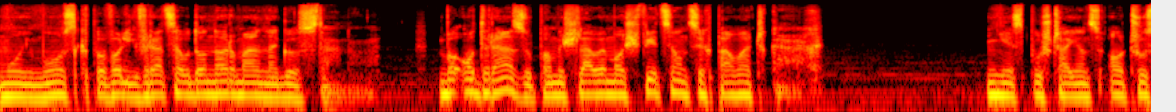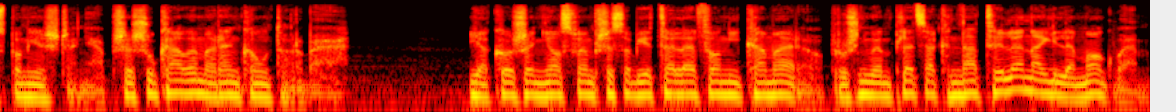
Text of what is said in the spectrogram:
Mój mózg powoli wracał do normalnego stanu, bo od razu pomyślałem o świecących pałeczkach. Nie spuszczając oczu z pomieszczenia, przeszukałem ręką torbę. Jako, że niosłem przy sobie telefon i kamerę, opróżniłem plecak na tyle, na ile mogłem,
